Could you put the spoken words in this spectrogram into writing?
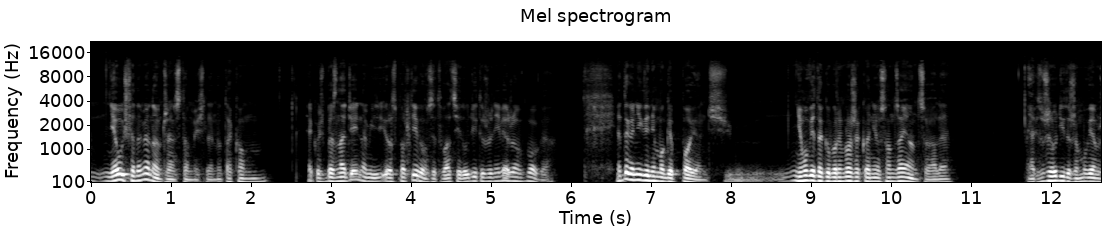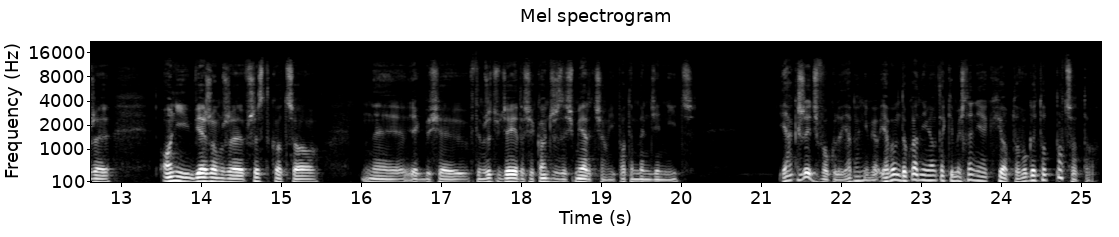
nieuświadomioną często, myślę, no taką jakoś beznadziejną i rozpaczliwą sytuację ludzi, którzy nie wierzą w Boga. Ja tego nigdy nie mogę pojąć. Nie mówię tego, broń Boże, nie osądzająco, ale jak słyszę ludzi, którzy mówią, że oni wierzą, że wszystko, co e, jakby się w tym życiu dzieje, to się kończy ze śmiercią i potem będzie nic. Jak żyć w ogóle? Ja bym, nie miał, ja bym dokładnie miał takie myślenie jak Hiob. To w ogóle to po co to?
